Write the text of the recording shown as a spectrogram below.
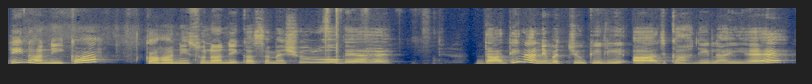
दादी नानी का कहानी सुनाने का समय शुरू हो गया है। दादी नानी बच्चों के लिए आज कहानी लाई है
